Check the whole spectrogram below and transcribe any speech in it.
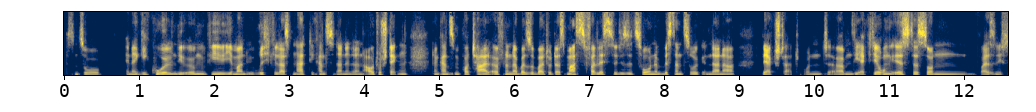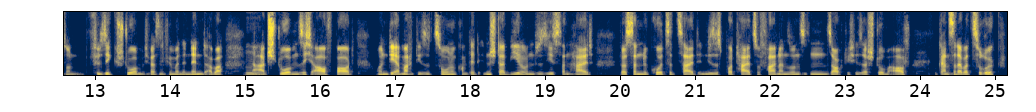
Das sind so Energiekugeln, die irgendwie jemand übrig gelassen hat, die kannst du dann in dein Auto stecken, dann kannst du ein Portal öffnen, aber sobald du das machst, verlässt du diese Zone, bist dann zurück in deiner Werkstatt. Und ähm, die Erklärung ist, dass so ein, weiß ich nicht, so ein Physiksturm, ich weiß nicht, wie man den nennt, aber mhm. eine Art Sturm sich aufbaut und der macht diese Zone komplett instabil und du siehst dann halt, du hast dann eine kurze Zeit in dieses Portal zu fahren, ansonsten saugt dich dieser Sturm auf. Du kannst dann aber zurück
